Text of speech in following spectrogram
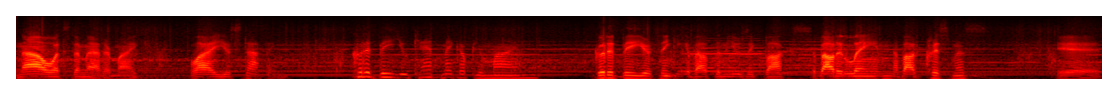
Now, what's the matter, Mike? Why are you stopping? Could it be you can't make up your mind? Could it be you're thinking about the music box, about Elaine, about Christmas? Yes.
